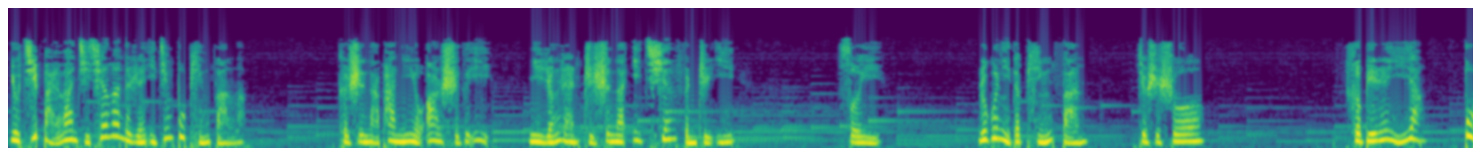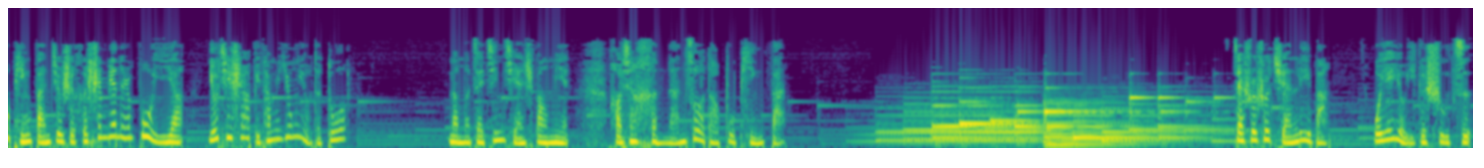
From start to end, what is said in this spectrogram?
有几百万、几千万的人已经不平凡了。可是，哪怕你有二十个亿，你仍然只是那一千分之一。所以，如果你的平凡，就是说和别人一样；不平凡，就是和身边的人不一样，尤其是要比他们拥有的多。那么，在金钱方面，好像很难做到不平凡。再说说权力吧，我也有一个数字，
